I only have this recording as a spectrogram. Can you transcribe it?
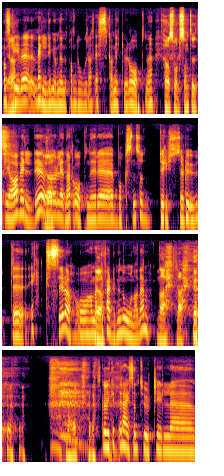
Han Ja. skriver veldig mye om denne Pandoras eske han ikke vil åpne. Det høres voldsomt ut. Ja, veldig. Og Ja. når Lennart åpner eh, boksen, så drysser det ut eh, ekser, da. Og han er Ja. ikke ferdig med noen av dem. Nei. Nei. Skal vi ikke reise en tur til eh,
